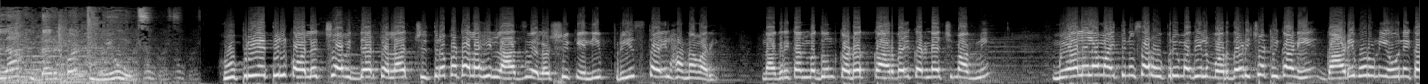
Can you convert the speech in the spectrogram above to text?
दर्पण न्यूज. हुपरी येथील कॉलेजच्या विद्यार्थ्याला चित्रपटालाही लाजवेल अशी केली फ्री स्टाईल हाणामारी. नागरिकांमधून कडक कारवाई करण्याची मागणी. मिळालेल्या माहितीनुसार हुपरीमधील वर्दळीच्या ठिकाणी गाडी भरून येऊन एका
